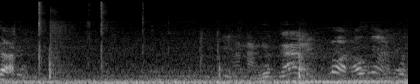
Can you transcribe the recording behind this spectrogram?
หลอดเอาหยาดเลย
